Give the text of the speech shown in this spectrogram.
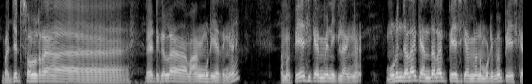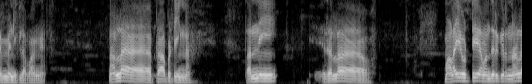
பட்ஜெட் சொல்கிற ரேட்டுக்கெல்லாம் வாங்க முடியாதுங்க. நம்ம பேசி கம்மி பண்ணிக்கலாங்கண்ணா. முடிஞ்ச அளவுக்கு எந்த அளவுக்கு பேசி கம்மி பண்ண முடியுமோ பேசி கம்மி பண்ணிக்கலாம் வாங்க. நல்ல ப்ராப்பர்ட்டிங்கண்ணா தண்ணி இதெல்லாம் மழையொட்டி வந்திருக்கிறதுனால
